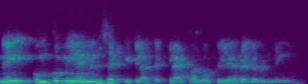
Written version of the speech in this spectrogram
नहीं कुमकुम ये एनएल सेट की क्लास है क्लैट वालों के लिए रेलेवेंट नहीं है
